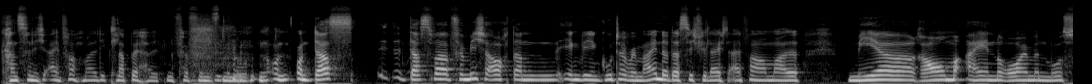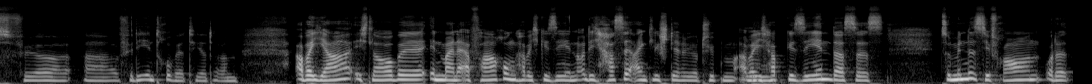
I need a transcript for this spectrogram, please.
kannst du nicht einfach mal die Klappe halten für fünf Minuten? Und, und das, das war für mich auch dann irgendwie ein guter Reminder, dass ich vielleicht einfach mal mehr Raum einräumen muss für, äh, für die Introvertierteren. Aber ja, ich glaube, in meiner Erfahrung habe ich gesehen, und ich hasse eigentlich Stereotypen, aber mhm. ich habe gesehen, dass es zumindest die Frauen oder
